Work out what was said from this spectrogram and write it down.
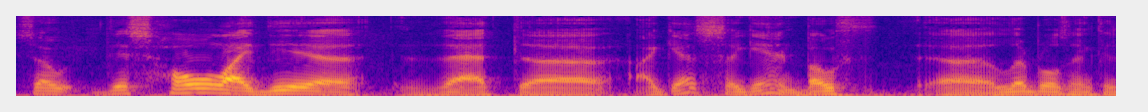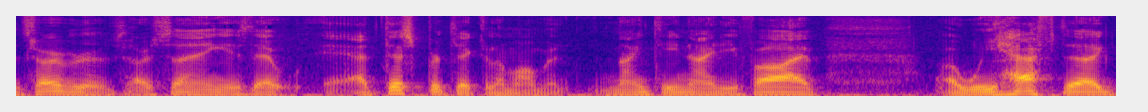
So this whole idea that uh, I guess again both uh, liberals and conservatives are saying is that at this particular moment, 1995, uh, we have to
